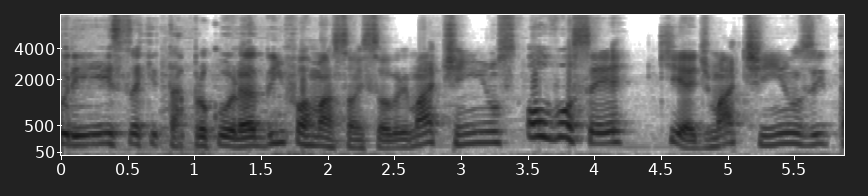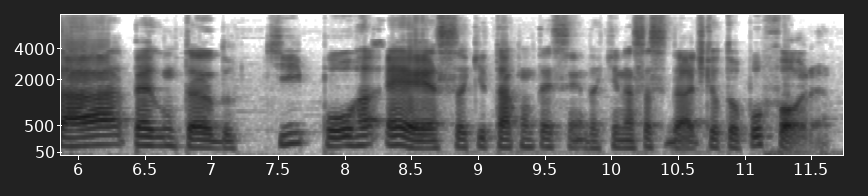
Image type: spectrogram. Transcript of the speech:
Turista que está procurando informações sobre Matinhos, ou você que é de Matinhos e está perguntando que porra é essa que está acontecendo aqui nessa cidade que eu tô por fora.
